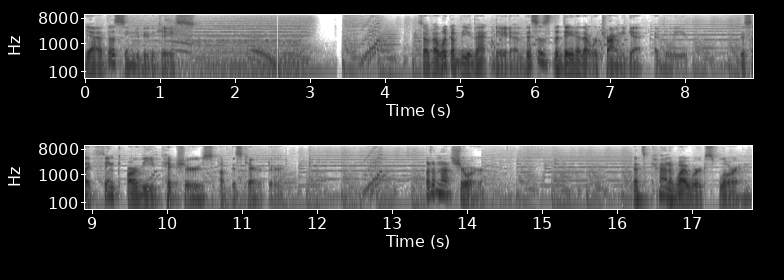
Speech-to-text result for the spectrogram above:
Yeah, it does seem to be the case. So if I look up the event data, this is the data that we're trying to get, I believe. This, I think, are the pictures of this character. But I'm not sure. That's kind of why we're exploring.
